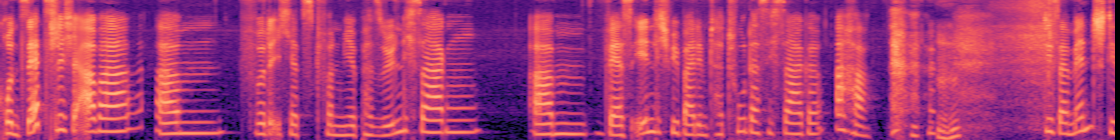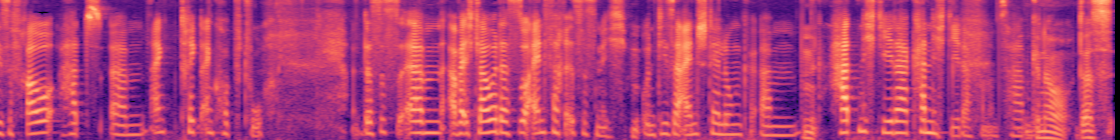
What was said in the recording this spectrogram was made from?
Grundsätzlich aber ähm, würde ich jetzt von mir persönlich sagen, ähm, wäre es ähnlich wie bei dem Tattoo, dass ich sage, aha, mhm. dieser Mensch, diese Frau hat, ähm, ein, trägt ein Kopftuch. Das ist, ähm, aber ich glaube, dass so einfach ist es nicht. Und diese Einstellung ähm, nee. hat nicht jeder, kann nicht jeder von uns haben. Genau, das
